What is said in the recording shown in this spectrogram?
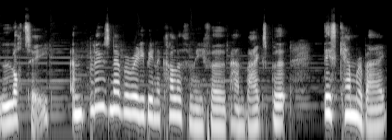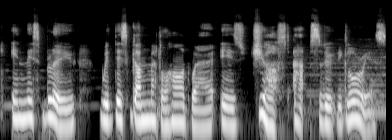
Lottie. And blue's never really been a colour for me for handbags, but this camera bag in this blue with this gunmetal hardware is just absolutely glorious.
